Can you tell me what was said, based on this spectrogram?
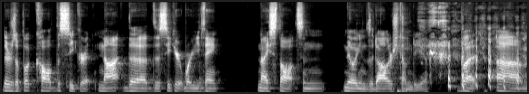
There's a book called The Secret, not the the secret where you think nice thoughts and millions of dollars come to you. But um,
